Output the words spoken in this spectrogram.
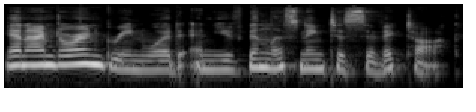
And I'm Doran Greenwood, and you've been listening to Civic Talk.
